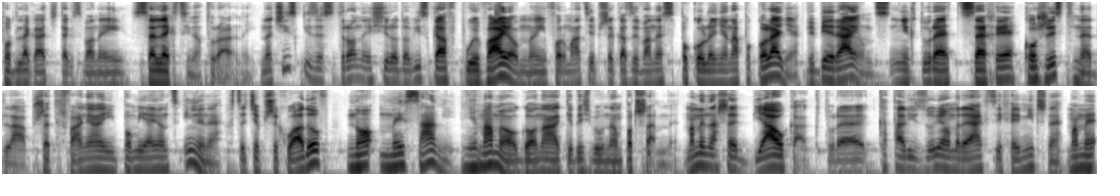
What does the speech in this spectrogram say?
podlegać tak zwanej selekcji naturalnej. Naciski ze strony środowiska wpływają na informacje przekazywane z pokolenia na pokolenie, wybierając niektóre cechy korzystne dla przetrwania i pomijając inne. Chcecie przykładów? No, my sami nie mamy ogona, a kiedyś był nam potrzebny. Mamy nasze białka, które katalizują reakcje chemiczne. Mamy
